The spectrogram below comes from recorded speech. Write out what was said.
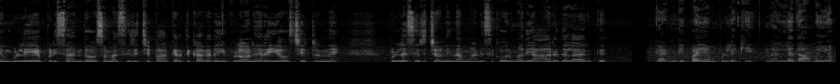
என் புள்ளைய இப்படி சந்தோஷமா சிரிச்சு பார்க்கறதுக்காக தான் இவ்வளோ நேரம் யோசிச்சுட்டு இருந்தேன். புள்ள சிரிச்சோன்னே தான் மனசுக்கு ஒரு மாதிரி ஆறுதலா இருக்கு. கண்டிப்பா என் பிள்ளைக்கு நல்லது அமையும்.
